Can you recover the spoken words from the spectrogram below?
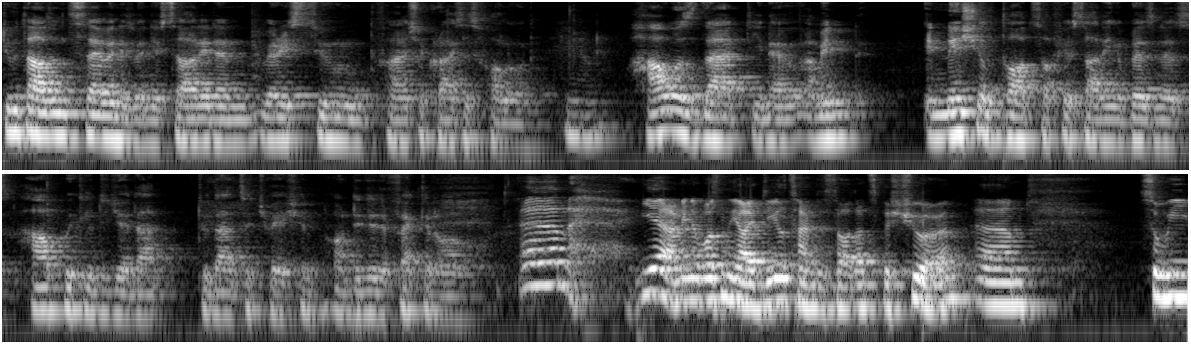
2007 is when you started, and very soon the financial crisis followed. Yeah. How was that? You know, I mean, initial thoughts of you starting a business. How quickly did you adapt to that situation, or did it affect at all? Um, yeah, I mean, it wasn't the ideal time to start, that's for sure. Um, So we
